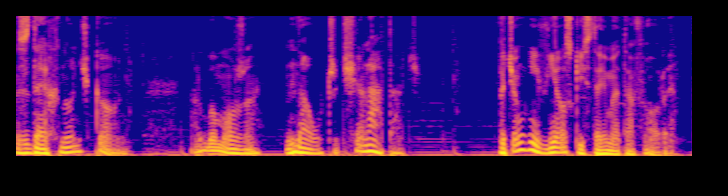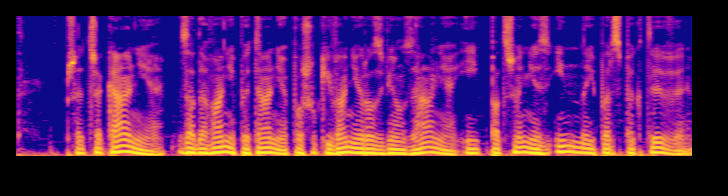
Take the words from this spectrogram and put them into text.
zdechnąć koń. Albo może nauczyć się latać. Wyciągnij wnioski z tej metafory. Przeczekanie, zadawanie pytania, poszukiwanie rozwiązania i patrzenie z innej perspektywy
